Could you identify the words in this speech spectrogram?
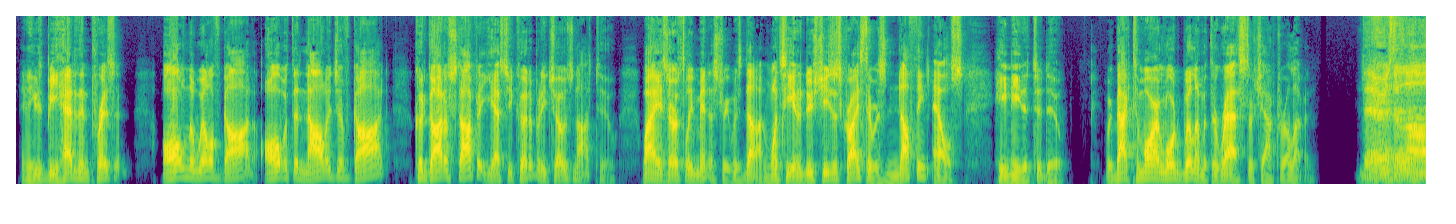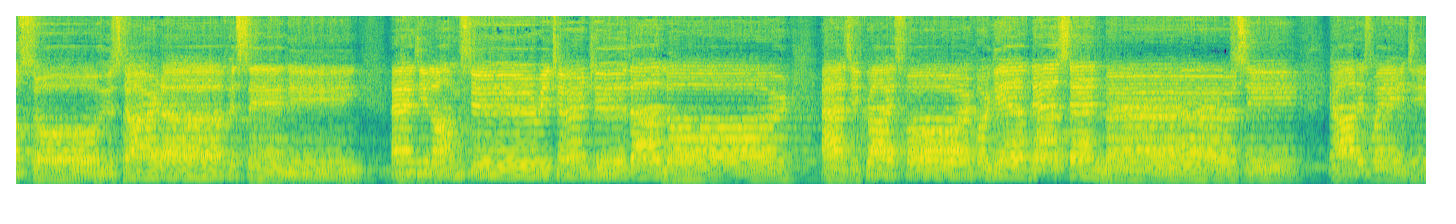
And he was beheaded in prison, all in the will of God, all with the knowledge of God. Could God have stopped it? Yes, he could have, but he chose not to. Why? His earthly ministry was done. Once he introduced Jesus Christ, there was nothing else he needed to do. We'll be back tomorrow, Lord willing, with the rest of chapter 11. There's a lost soul who's tired of his sinning and he longs to return to the Lord as he cries for forgiveness and mercy. God is waiting.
